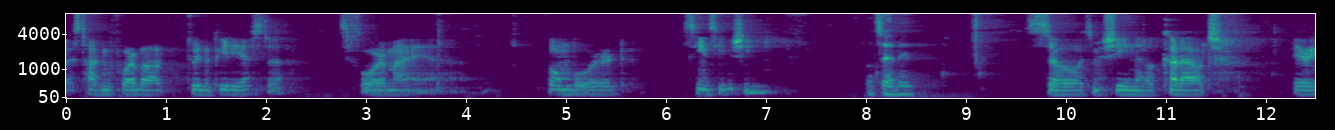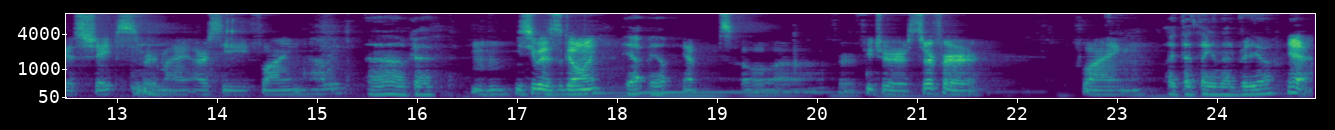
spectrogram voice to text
I was talking before about doing the PDF stuff. It's for my uh, foam board CNC machine. What's that mean? So it's a machine that'll cut out various shapes for my RC flying hobby. Ah, okay. hmm You see where this is going? Yep, yep. Yep. So uh, for Silver Surfer flying, Like that thing in that video. yeah,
